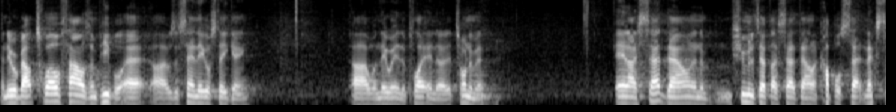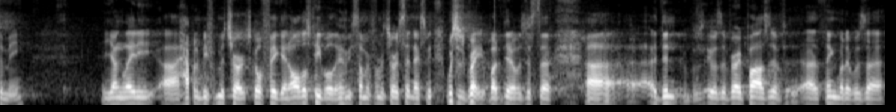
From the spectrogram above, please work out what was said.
and there were about 12,000 people at, uh, it was a San Diego State game, uh, when they were in the, play, in the tournament. And I sat down, and a few minutes after I sat down, a couple sat next to me. A young lady uh, happened to be from the church, go figure, and all those people, there be someone from the church sitting next to me, which is great, but you know, it was just a, uh, it, didn't, it, was, it was a very positive uh, thing, but it was a,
